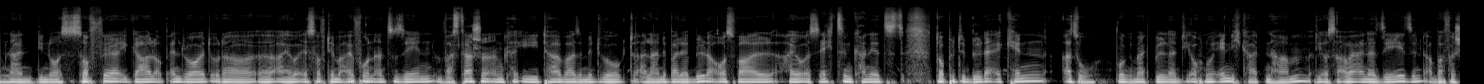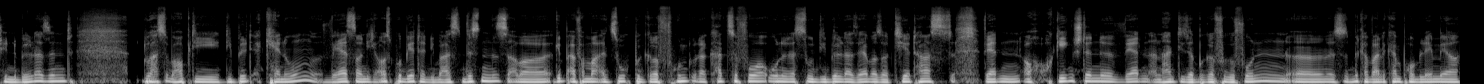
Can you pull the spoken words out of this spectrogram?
nein, die neueste Software, egal ob Android oder äh, iOS auf dem iPhone anzusehen, was da schon an KI teilweise mitwirkt. Alleine bei der Bilderauswahl, iOS 16 kann jetzt doppelte Bilder erkennen, also wohlgemerkt Bilder, die auch nur Ähnlichkeiten haben, die aus einer See sind, aber verschiedene Bilder sind. Du hast überhaupt die, die Bilderkennung. Wer es noch nicht ausprobiert hat, die meisten wissen es, aber gib einfach mal als Suchbegriff Hund oder Katze vor, ohne dass du die Bilder selber sortiert hast. Werden auch, auch Gegenstände werden anhand dieser Begriffe gefunden. Äh, es ist mittlerweile kein Problem mehr,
